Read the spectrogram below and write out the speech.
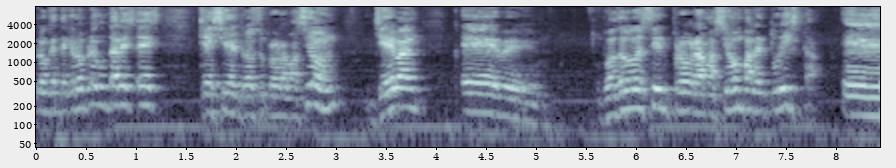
Lo que te quiero preguntar es, es que si dentro de su programación llevan, eh, puedo decir, programación para el turista. Eh,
